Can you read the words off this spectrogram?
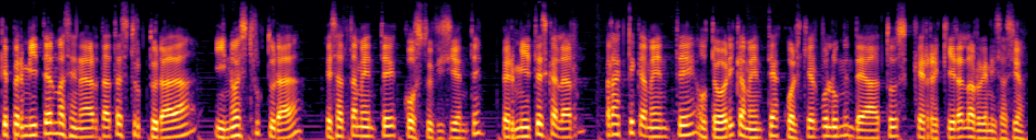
que permite almacenar data estructurada y no estructurada, es altamente costo eficiente, permite escalar prácticamente o teóricamente a cualquier volumen de datos que requiera la organización.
